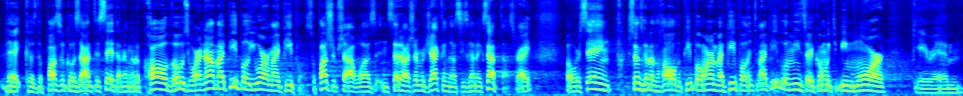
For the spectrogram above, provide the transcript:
that because the pasuk goes on to say that I'm going to call those who are not my people, you are my people. So Pashup Shah was instead of Hashem rejecting us, He's going to accept us, right? But we're saying Hashem's going to call the people who aren't my people into my people. It means they're going to be more gerim.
